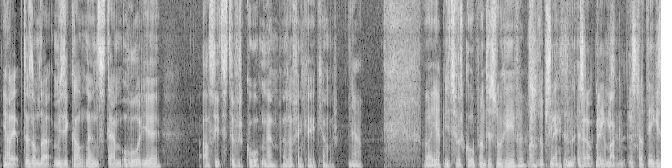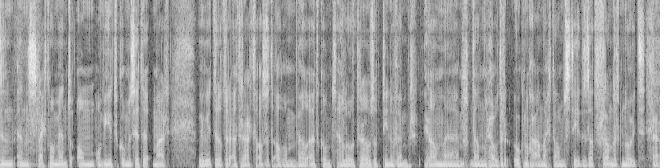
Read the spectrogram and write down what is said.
Ja. Allee, het is omdat muzikanten hun stem hoor je als iets te verkopen hebben. En dat vind ik eigenlijk jammer. Ja. Je hebt niets te verkopen, want het is nog even. Dus op zich is een, strategisch, een, strategisch een, een slecht moment om, om hier te komen zitten. Maar we weten dat er uiteraard, als het album wel uitkomt, Hello trouwens, op 10 november, dan, eh, dan gaan we er ook nog aandacht aan besteden. Dus dat verandert nooit. Ja.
